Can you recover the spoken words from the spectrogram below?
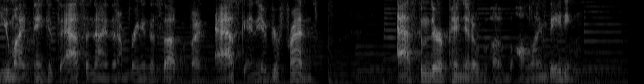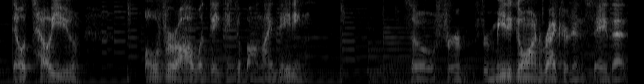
you might think it's asinine that I'm bringing this up, but ask any of your friends. Ask them their opinion of, of online dating. They'll tell you overall what they think of online dating. So for for me to go on record and say that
